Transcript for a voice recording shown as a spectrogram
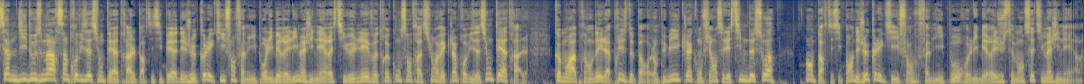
Samedi 12 mars, improvisation théâtrale, participez à des jeux collectifs en famille pour libérer l'imaginaire et stimuler votre concentration avec l'improvisation théâtrale. Comment appréhender la prise de parole en public, la confiance et l'estime de soi? En participant à des jeux collectifs en famille pour libérer justement cet imaginaire.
